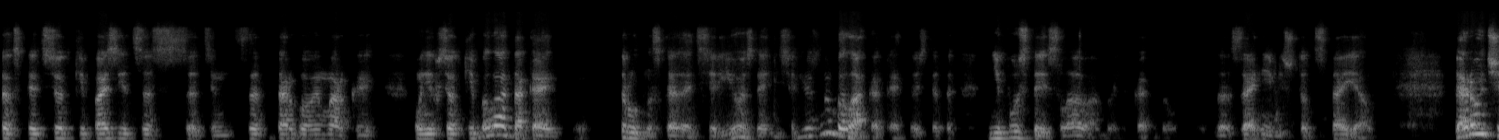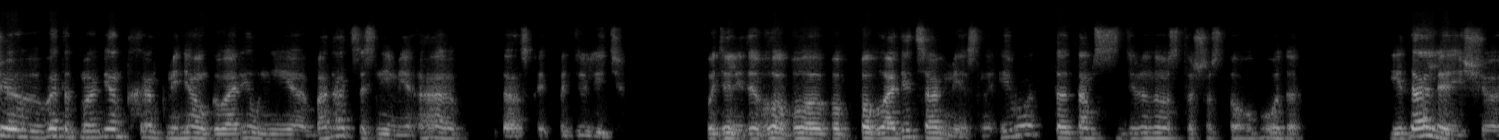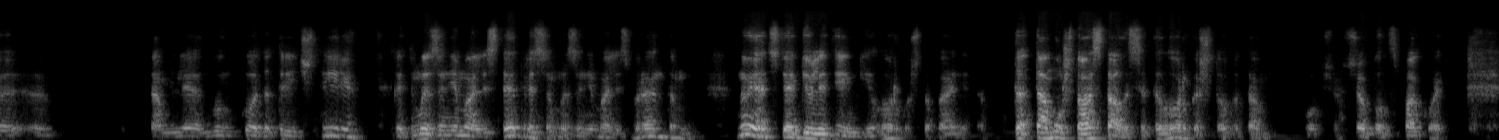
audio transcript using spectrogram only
так сказать, все-таки позиция с, этим, с этой торговой маркой у них все-таки была такая, трудно сказать, серьезная, несерьезная, но была какая-то. То есть это не пустые слова были, как бы за ними что-то стояло. Короче, в этот момент Хэнк меня уговорил не бодаться с ними, а, так сказать, поделить поделить, повладеть совместно. И вот э, там с 96 -го года и далее еще э, там года 3-4 мы занимались Тетрисом, мы занимались брендом, ну и отстегивали деньги Лоргу, чтобы они там, тому, что осталось от Лорга, чтобы там все было спокойно.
